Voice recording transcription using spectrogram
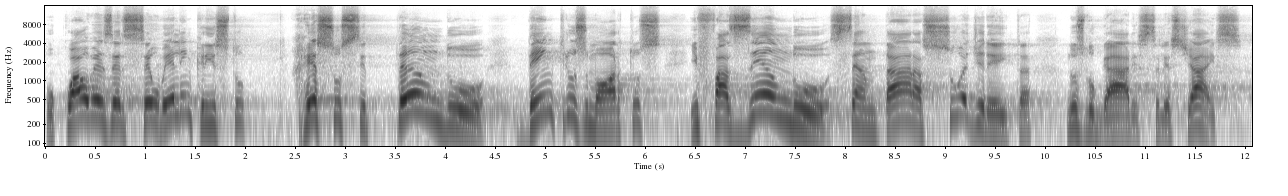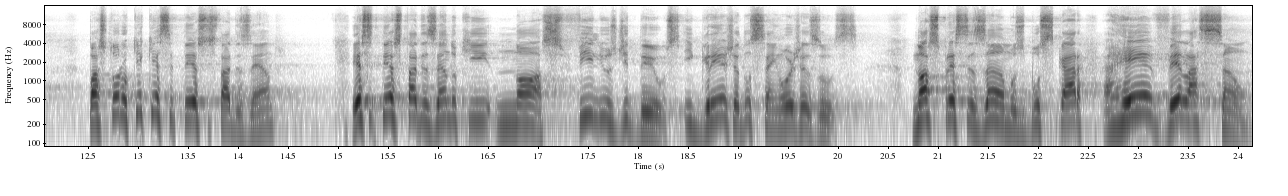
o qual exerceu ele em Cristo, ressuscitando dentre os mortos e fazendo sentar à sua direita nos lugares celestiais Pastor, o que, que esse texto está dizendo? Esse texto está dizendo que nós, filhos de Deus, igreja do Senhor Jesus, nós precisamos buscar revelação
